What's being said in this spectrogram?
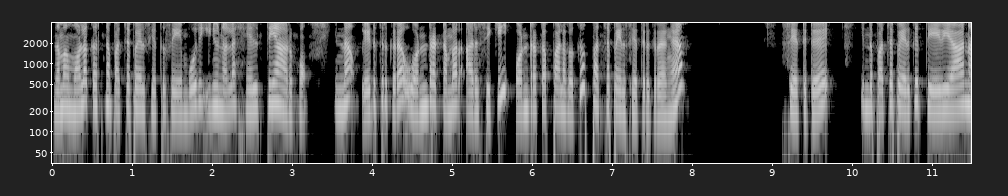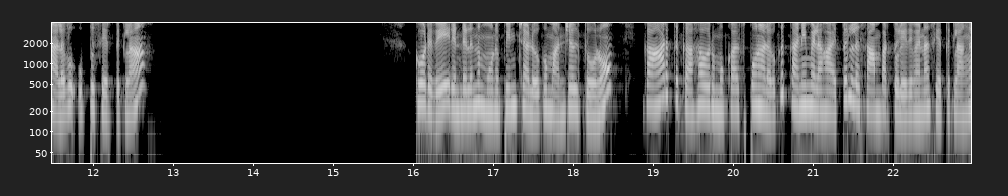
இந்த மாதிரி முளை கட்டின பச்சை பயிர் சேர்த்து செய்யும்போது இன்னும் நல்லா ஹெல்த்தியாக இருக்கும். இந்த எடுத்துருக்கிற ஒன்றரை டம்ளர் அரிசிக்கு ஒன்றரை கப் அளவுக்கு பச்சை பயிர் சேர்த்துருக்குறேங்க. சேர்த்துட்டு இந்த பச்சை பயிருக்கு தேவையான அளவு உப்பு சேர்த்துக்கலாம். கூடவே ரெண்டுலேருந்து மூணு பிஞ்ச் அளவுக்கு மஞ்சள் தூளும் காரத்துக்காக ஒரு முக்கால் ஸ்பூன் அளவுக்கு தனி மிளகாய் தூள் இல்லை சாம்பார் தூள் எது வேணால் சேர்த்துக்கலாங்க.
